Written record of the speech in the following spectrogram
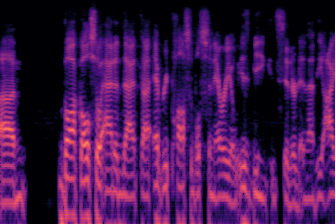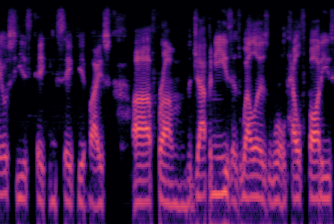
Um, Bach also added that uh, every possible scenario is being considered and that the IOC is taking safety advice uh, from the Japanese as well as world health bodies,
